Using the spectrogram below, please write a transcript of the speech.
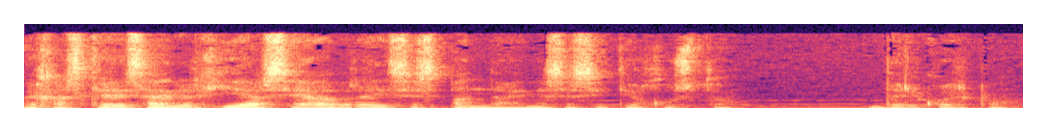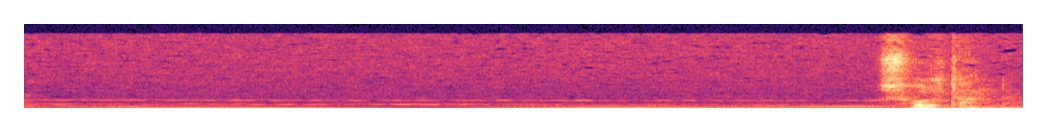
Dejas que esa energía se abra y se expanda en ese sitio justo del cuerpo, soltando.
